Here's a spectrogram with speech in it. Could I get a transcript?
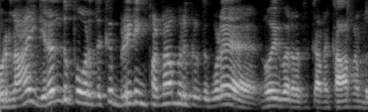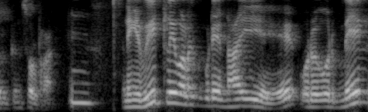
ஒரு நாய் இறந்து போறதுக்கு ப்ரீடிங் பண்ணாம இருக்கிறது கூட நோய் வர்றதுக்கான காரணம் இருக்குன்னு சொல்றாங்க. நீங்க வீட்டிலேயே வளர்க்கக்கூடிய நாயே ஒரு ஒரு மேல்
